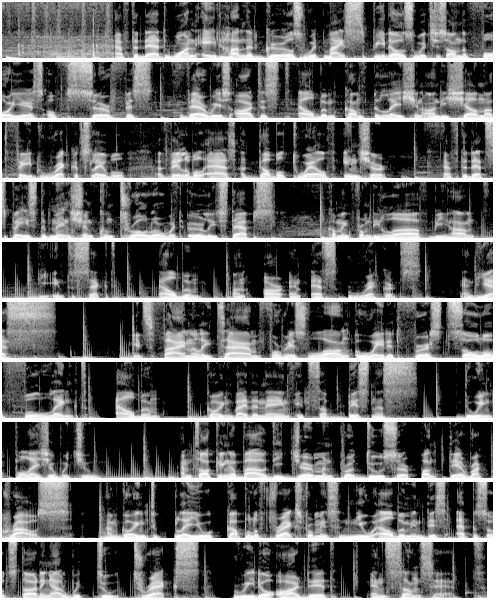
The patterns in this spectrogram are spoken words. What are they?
After that, 1 800 Girls with My Speedos, which is on the 4 Years of Surface Various Artists album compilation on the Shall Not Fade Records label, available as a double 12 incher. After that, Space Dimension Controller with Early Steps, coming from the Love Behind the Intersect album on R&S Records. And yes, it's finally time for his long awaited first solo full length album going by the name It's a Business Doing Pleasure with You. I'm talking about the German producer Panthera Krause. I'm going to play you a couple of tracks from his new album in this episode, starting out with two tracks Rido R did and Sunset.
